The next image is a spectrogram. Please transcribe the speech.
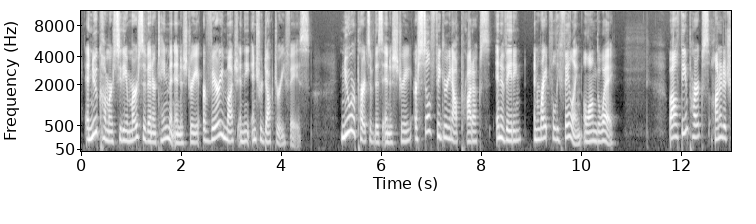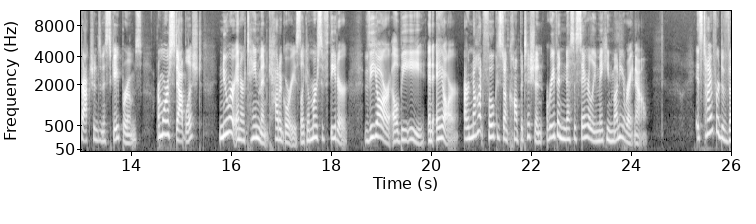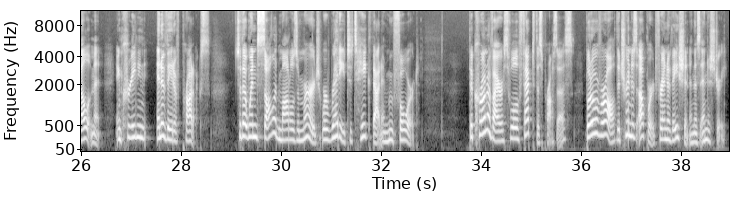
and newcomers to the immersive entertainment industry are very much in the introductory phase. Newer parts of this industry are still figuring out products, innovating, and rightfully failing along the way. While theme parks, haunted attractions, and escape rooms are more established, newer entertainment categories like immersive theater, VR, LBE, and AR are not focused on competition or even necessarily making money right now. It's time for development and creating innovative products so that when solid models emerge, we're ready to take that and move forward. The coronavirus will affect this process, but overall, the trend is upward for innovation in this industry.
